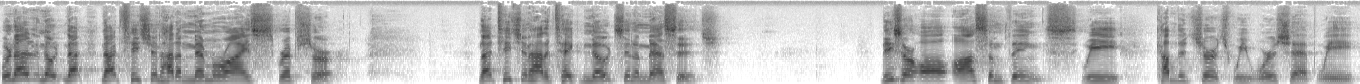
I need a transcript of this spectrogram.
We're not, no, not, not teach them how to memorize scripture, not teach them how to take notes in a message. These are all awesome things. We come to church, we worship, we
